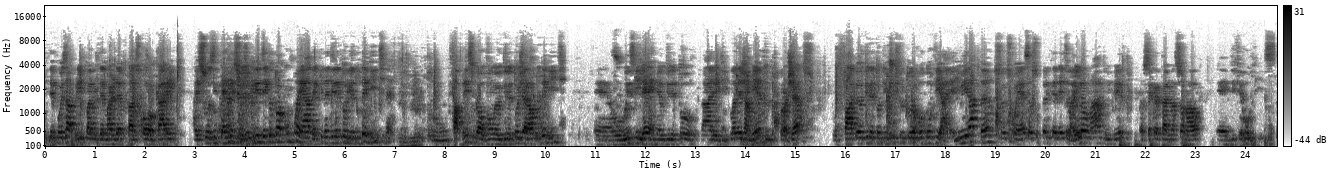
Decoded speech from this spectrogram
e depois abrir para os demais deputados colocarem as suas intervenções. Eu queria dizer que eu estou acompanhado aqui da diretoria do DENIT, né? O Fabrício Galvão é o diretor-geral do DENIT, é, o Luiz Guilherme é o diretor da área de planejamento de projetos, o Fábio é o diretor de infraestrutura rodoviária, e o Iratã, os senhores conhecem, é o superintendente lá, e o Leonardo Ribeiro é o secretário nacional é, de ferrovias.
